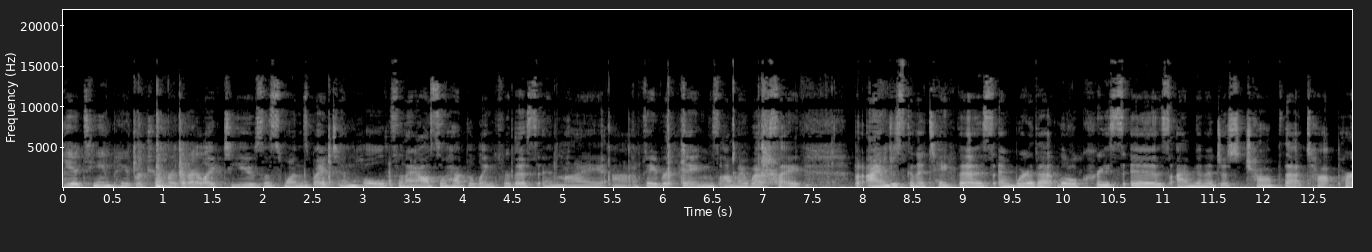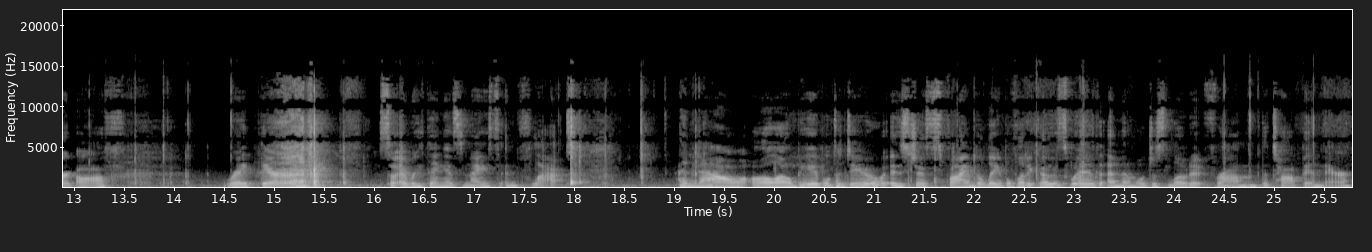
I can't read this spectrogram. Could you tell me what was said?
guillotine paper trimmer that I like to use. This one's by Tim Holtz and I also have the link for this in my uh, favorite things on my website. But I'm just gonna take this and where that little crease is, I'm gonna just chop that top part off right there. So everything is nice and flat. And now all I'll be able to do is just find the label that it goes with and then we'll just load it from the top in there.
